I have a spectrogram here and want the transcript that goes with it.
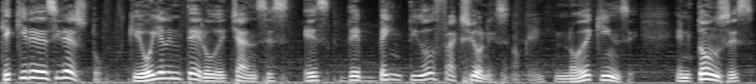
¿Qué quiere decir esto? Que hoy el entero de chances es de 22 fracciones, no de 15. Entonces,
